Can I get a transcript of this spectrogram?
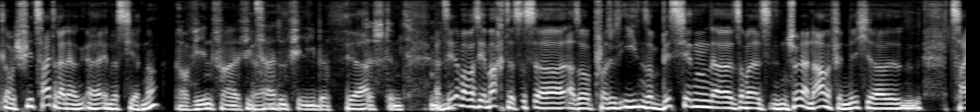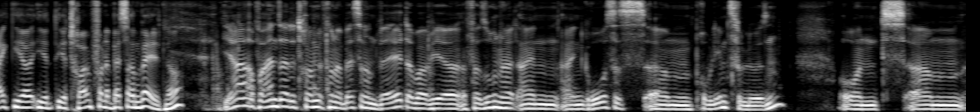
glaube ich, viel Zeit rein äh, investiert, ne? Auf jeden Fall, viel ja. Zeit und viel Liebe. Ja. Das stimmt. Mhm. Erzähl doch mal, was ihr macht. Das ist äh, also Project Eden so ein bisschen, äh, sag mal, ist ein schöner Name, finde ich. Äh, zeigt ihr, ihr, ihr träumt von einer besseren Welt, ne? Ja, auf der einen Seite träumen wir von einer besseren Welt, aber wir versuchen halt ein, ein großes ähm, Problem zu lösen. Und ähm,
